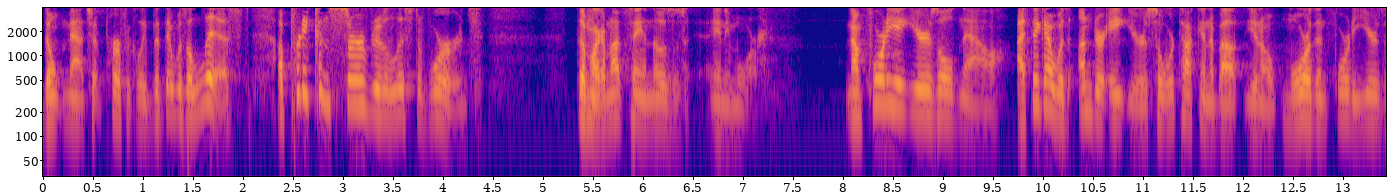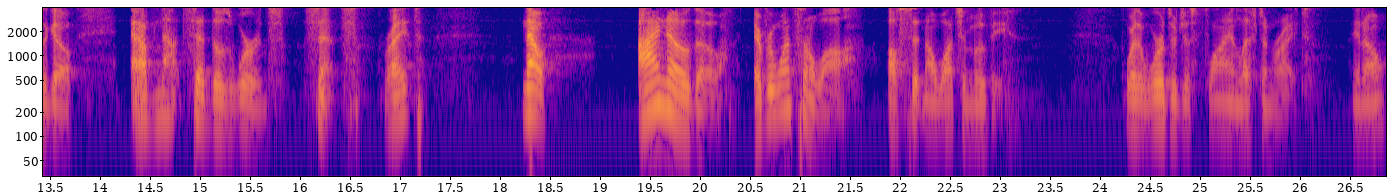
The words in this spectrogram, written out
don't match up perfectly, but there was a list, a pretty conservative list of words. That I'm like, I'm not saying those anymore. Now I'm 48 years old now. I think I was under eight years, so we're talking about you know more than 40 years ago, and I've not said those words since. Right? Now, I know though, every once in a while, I'll sit and I'll watch a movie where the words are just flying left and right. You know,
